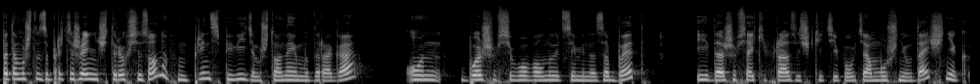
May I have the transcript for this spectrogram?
Потому что за протяжении четырех сезонов мы, в принципе, видим, что она ему дорога. Он больше всего волнуется именно за Бет. И даже всякие фразочки типа «у тебя муж неудачник»,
